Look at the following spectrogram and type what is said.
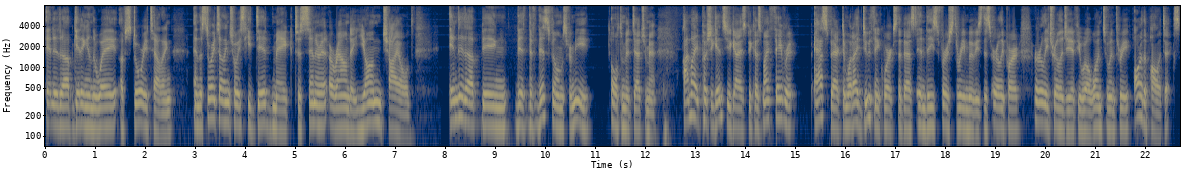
ended up getting in the way of storytelling and the storytelling choice he did make to center it around a young child ended up being this, this film's for me ultimate detriment i might push against you guys because my favorite aspect and what i do think works the best in these first three movies this early part early trilogy if you will one two and three are the politics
